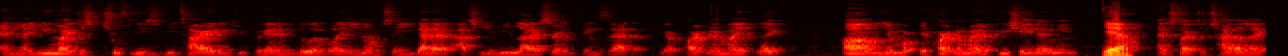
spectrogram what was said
And like you might just truthfully just be tired and keep forgetting to do it, but you know what I'm saying? You gotta actually realize certain things that your partner might like, um, your your partner might appreciate. I mean, Yeah, and start to try to like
